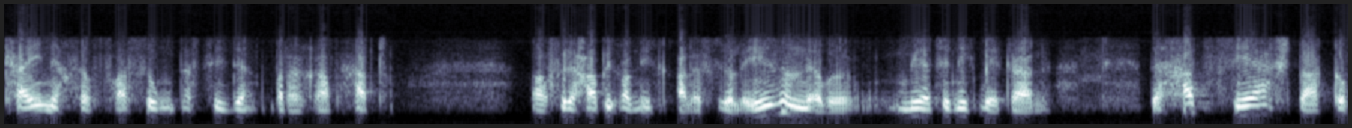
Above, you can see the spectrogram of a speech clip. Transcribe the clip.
keine Verfassung, dass sie den Paragraph hat. Vielleicht habe ich auch nicht alles gelesen, aber mir ist nicht bekannt. Das hat sehr starke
